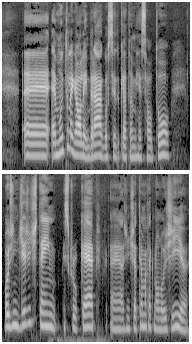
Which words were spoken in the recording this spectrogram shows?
é, é muito legal lembrar, gostei do que a Tami ressaltou. Hoje em dia a gente tem screw cap, é, a gente já tem uma tecnologia,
